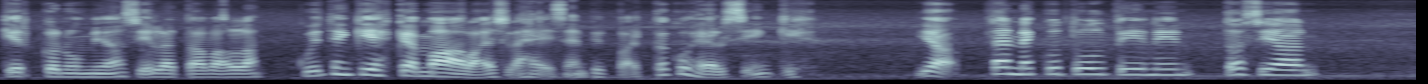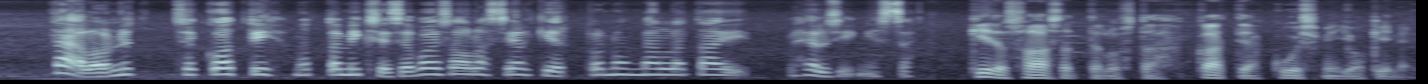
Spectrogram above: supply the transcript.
kirkkonummi on sillä tavalla kuitenkin ehkä maalaisläheisempi paikka kuin Helsinki. Ja tänne kun tultiin, niin tosiaan täällä on nyt se koti, mutta miksi se voisi olla siellä Kirkkonummella tai Helsingissä. Kiitos haastattelusta Katja Kuismi-Jokinen.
